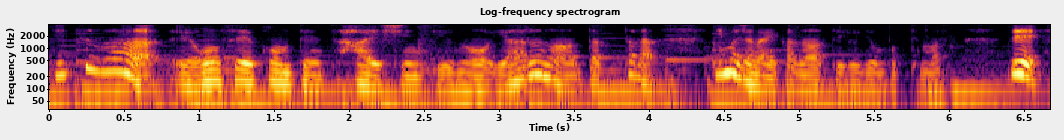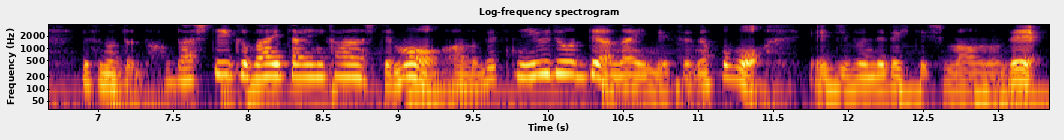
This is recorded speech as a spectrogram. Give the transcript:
実は音声コンテンツ配信っていうのをやるのだったら今じゃないかなというふうに思ってます。で、その出していく媒体に関してもあの別に有料ではないんですよね。ほぼ、自分でできてしまうので、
